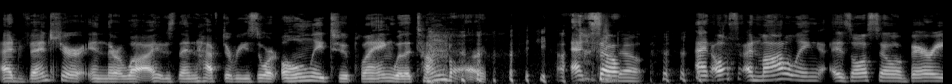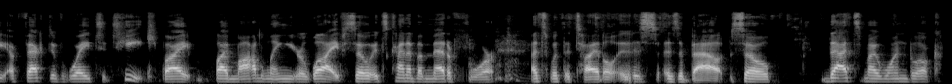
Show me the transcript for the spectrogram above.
adventure in their lives than have to resort only to playing with a tongue bar. yeah, and so, and also, and modeling is also a very effective way to teach by by modeling your life. So it's kind of a metaphor. That's what the title is is about. So that's my one book,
